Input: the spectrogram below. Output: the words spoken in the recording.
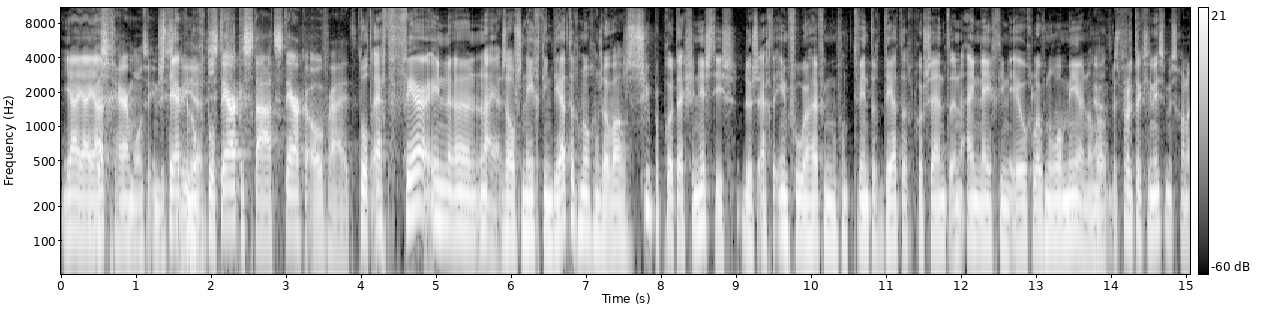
ja, ja. ja. bescherm onze industrie. sterker nog, tot- sterke staat, sterke overheid. tot echt ver in, eh, nou ja, zelfs 1930 nog en zo, was het super protectionistisch. Dus echt invoerheffingen van 20, 30 procent. En eind 19e eeuw geloof ik nog wel meer dan Ja, dat. dus protectionisme is gewoon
